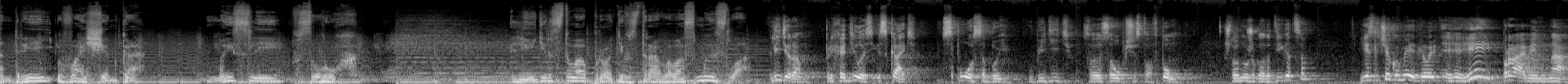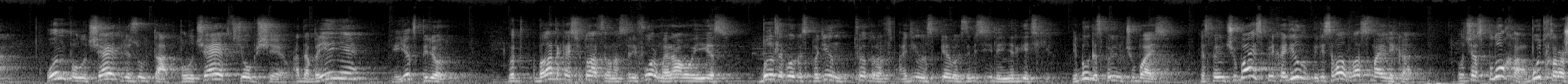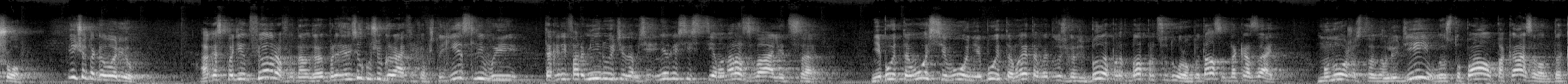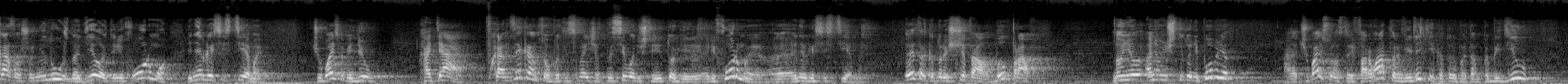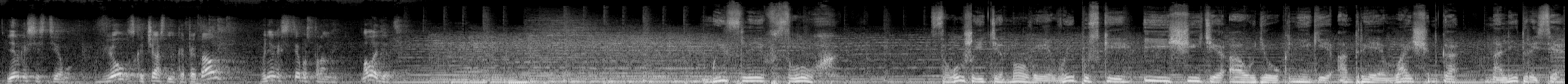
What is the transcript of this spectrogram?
Андрей Ващенко. Мысли вслух. Лидерство против здравого смысла. Лидерам приходилось искать способы убедить свое сообщество в том, что нужно куда-то двигаться. Если человек умеет говорить эгегей правильно, он получает результат, получает всеобщее одобрение и идет вперед. Вот была такая ситуация у нас с реформой РАО ЕС. Был такой господин Федоров, один из первых заместителей энергетики, и был господин Чубайс. Господин Чубайс приходил и рисовал два смайлика. Вот сейчас плохо, а будет хорошо. И что-то говорил. А господин Федоров произносил кучу графиков, что если вы так реформируете там, энергосистему, она развалится, не будет того, всего, не будет там этого. Это, есть, была, была процедура, он пытался доказать. Множество там, людей выступал, показывал, доказывал, что не нужно делать реформу энергосистемы. Чубайс победил. Хотя, в конце концов, вот если смотреть на сегодняшние итоги реформы э, энергосистемы, этот, который считал, был прав. Но о нем, о нем никто не помнит. А Чубайс у нас реформатор великий, который там, победил энергосистему. Ввел, так сказать, частный капитал в энергосистему страны. Молодец. Мысли вслух. Слушайте новые выпуски и ищите аудиокниги Андрея Ващенко на Литресе.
